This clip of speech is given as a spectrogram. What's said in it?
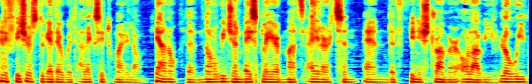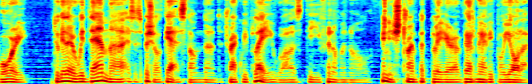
and it features together with Aleksi Tuomarila on piano, the Norwegian bass player Mats Eilertsen, and the Finnish drummer Olavi Lohivuori. Together with them, uh, as a special guest on uh, the track we play, was the phenomenal Finnish trumpet player Verneri Pohjola.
